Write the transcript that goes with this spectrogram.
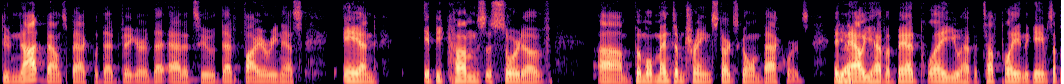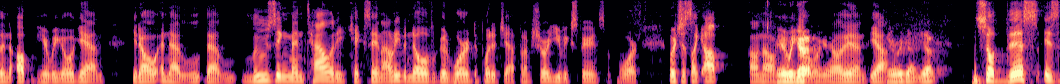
do not bounce back with that vigor, that attitude, that fieriness, and it becomes a sort of um, the momentum train starts going backwards. And yeah. now you have a bad play, you have a tough play in the game, something up, oh, here we go again you know, and that that losing mentality kicks in. I don't even know of a good word to put it, Jeff, but I'm sure you've experienced before, where it's just like, oh, oh no, here, here we go. go. We're going in. Yeah, here we go. Yep. So this is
